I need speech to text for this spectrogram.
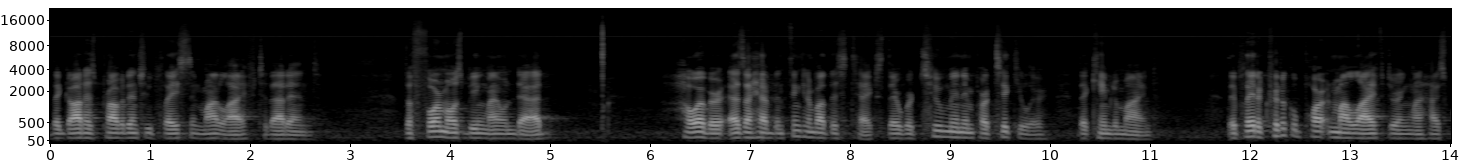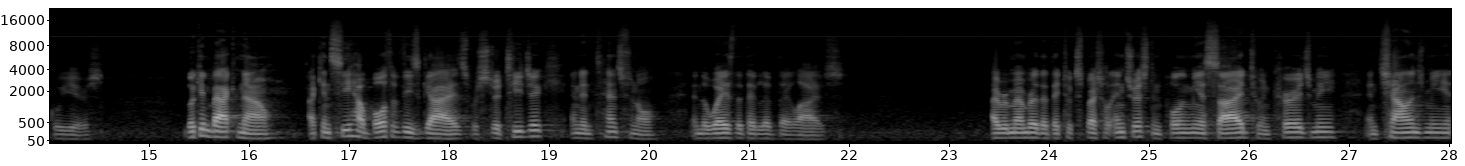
that God has providentially placed in my life to that end, the foremost being my own dad. However, as I have been thinking about this text, there were two men in particular that came to mind. They played a critical part in my life during my high school years. Looking back now, I can see how both of these guys were strategic and intentional in the ways that they lived their lives. I remember that they took special interest in pulling me aside to encourage me and challenge me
